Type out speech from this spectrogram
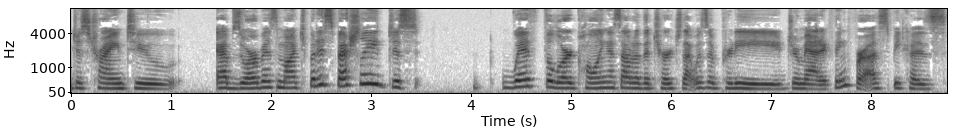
just trying to absorb as much, but especially just with the Lord calling us out of the church, that was a pretty dramatic thing for us because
